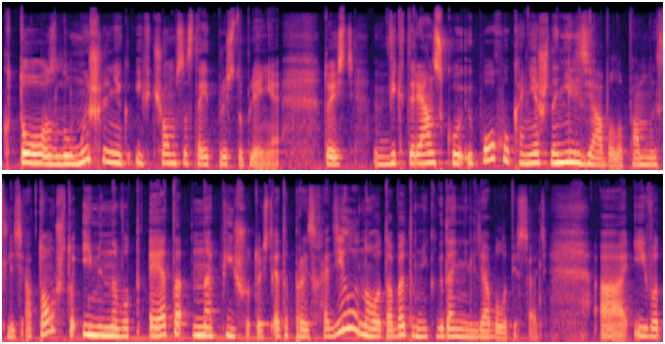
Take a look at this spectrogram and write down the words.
кто злоумышленник и в чем состоит преступление. То есть в викторианскую эпоху, конечно, нельзя было помыслить о том, что именно вот это напишут. То есть это происходило, но вот об этом никогда нельзя было писать. А, и вот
